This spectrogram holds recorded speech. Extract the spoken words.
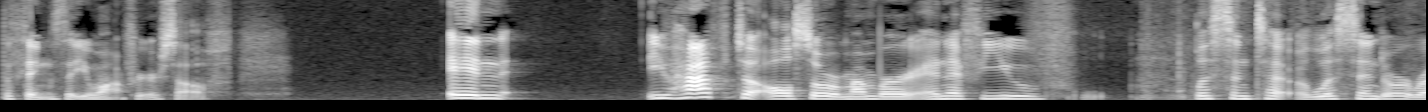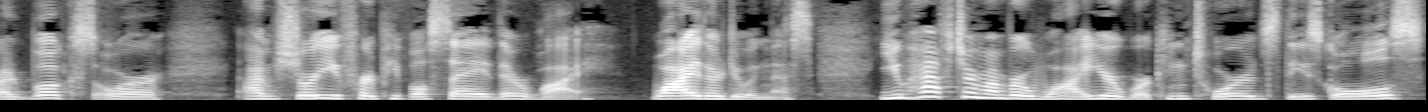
the things that you want for yourself. And you have to also remember, and if you've listened to listened or read books, or I'm sure you've heard people say their why, why they're doing this. You have to remember why you're working towards these goals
